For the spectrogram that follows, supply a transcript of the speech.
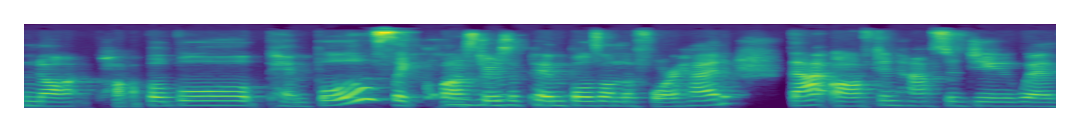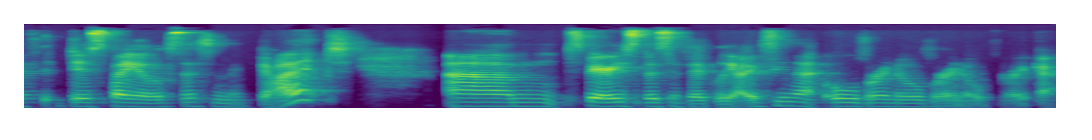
not poppable pimples, like clusters mm-hmm. of pimples on the forehead. That often has to do with dysbiosis in the gut. Um, very specifically, I've seen that over and over and over again.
